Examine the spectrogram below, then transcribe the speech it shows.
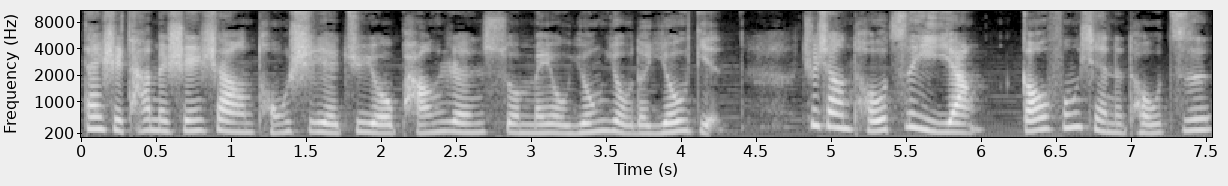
但是他们身上同时也具有旁人所没有拥有的优点，就像投资一样，高风险的投资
